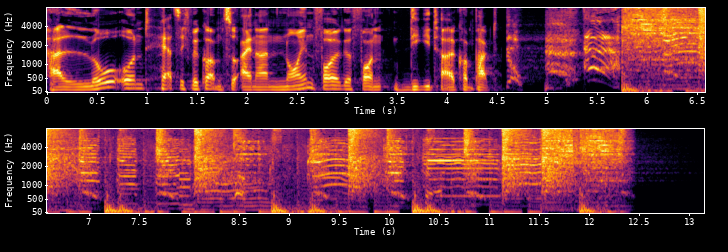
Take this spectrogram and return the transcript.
Hallo und herzlich willkommen zu einer neuen Folge von Digital Kompakt.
